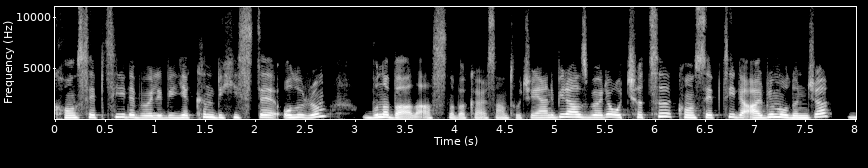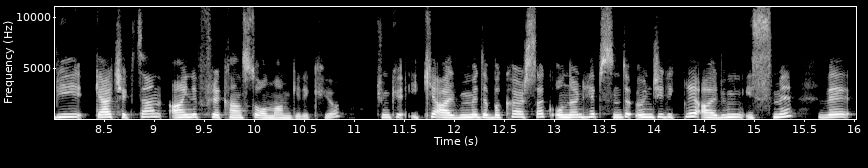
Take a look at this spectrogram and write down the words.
konseptiyle böyle bir yakın bir histe olurum buna bağlı aslına bakarsan Tuğçe. Yani biraz böyle o çatı konseptiyle albüm olunca bir gerçekten aynı frekansta olmam gerekiyor. Çünkü iki albüme de bakarsak onların hepsinde öncelikle albümün ismi ve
